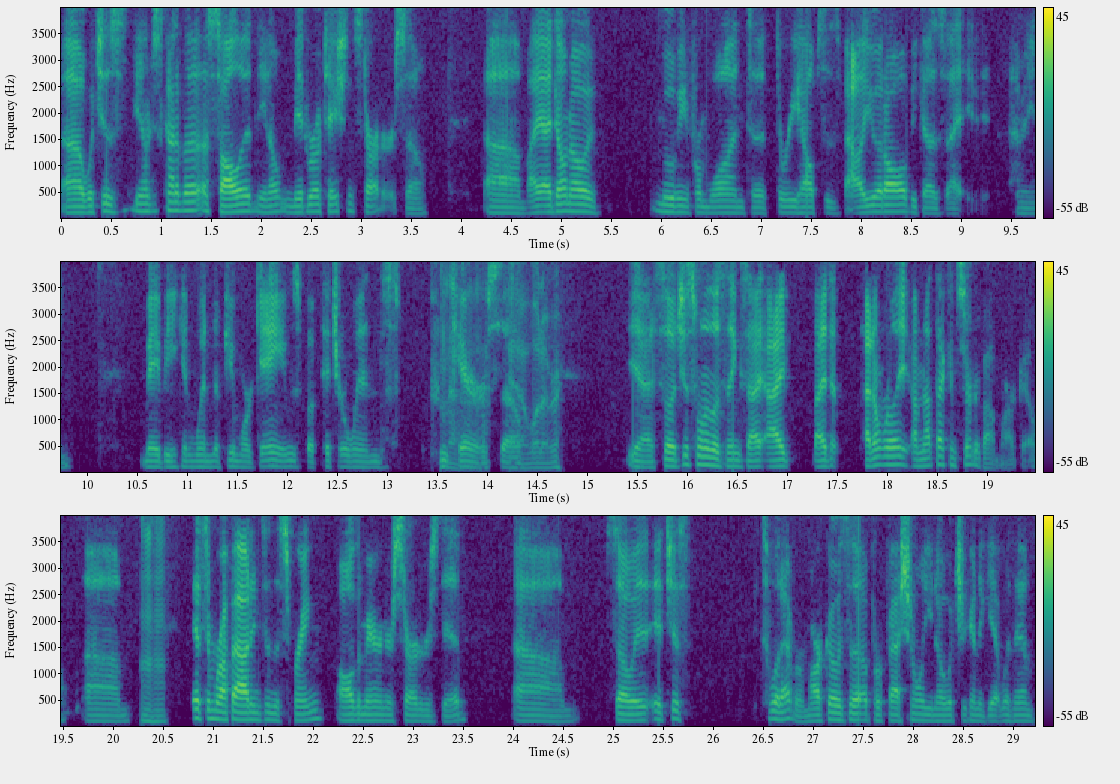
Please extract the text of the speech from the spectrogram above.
uh, which is you know just kind of a, a solid you know mid rotation starter. So um, I, I, don't know if moving from one to three helps his value at all because I I mean maybe he can win a few more games, but pitcher wins, who nah, cares? So yeah, whatever. Yeah, so it's just one of those things. I I I, I don't really I'm not that concerned about Marco. Um, mm-hmm. Had some rough outings in the spring. All the Mariners starters did. Um, so it, it just it's whatever. Marco's a, professional. You know what you're going to get with him.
